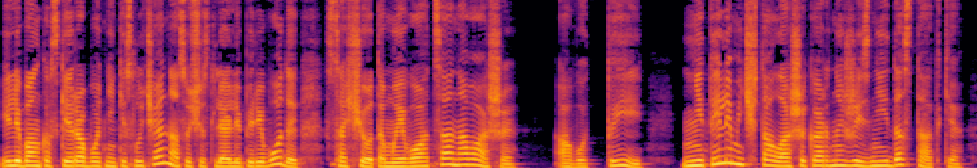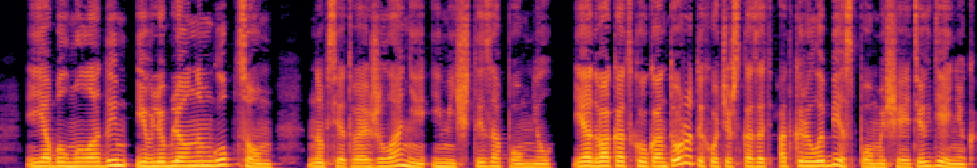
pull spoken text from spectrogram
Или банковские работники случайно осуществляли переводы со счета моего отца на ваши? А вот ты... Не ты ли мечтала о шикарной жизни и достатке? Я был молодым и влюбленным глупцом, но все твои желания и мечты запомнил. И адвокатскую контору, ты хочешь сказать, открыла без помощи этих денег.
